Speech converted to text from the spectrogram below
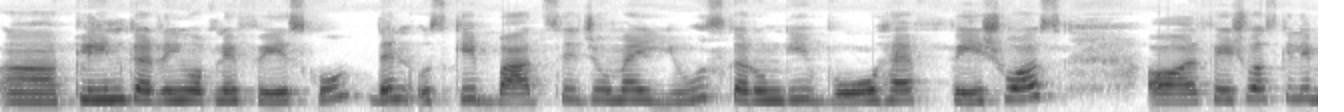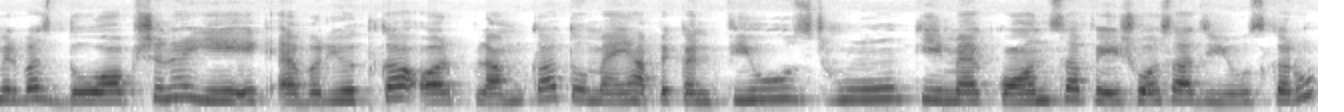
क्लीन कर रही हूँ अपने फेस को। देन उसके बाद से जो मैं यूज़ करूँगी वो है फेस वॉश और फेस वॉश के लिए मेरे पास दो ऑप्शन है, ये एक एवरयूथ का और प्लम का। तो मैं यहाँ पे कंफ्यूज हूँ कि मैं कौन सा फेस वॉश आज यूज़ करूँ।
